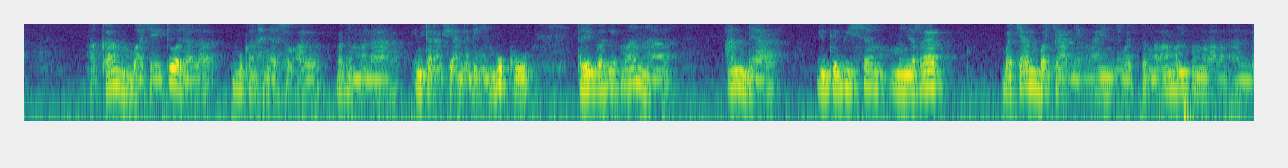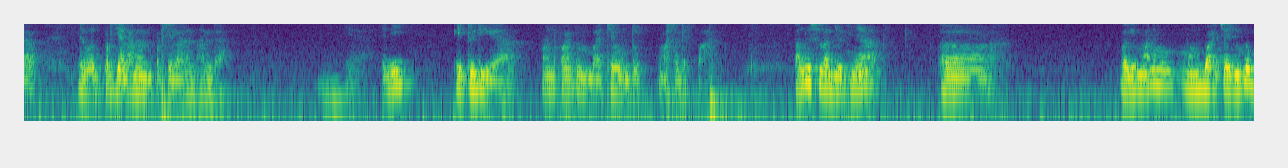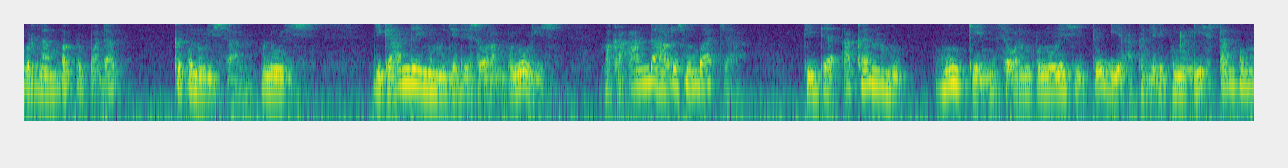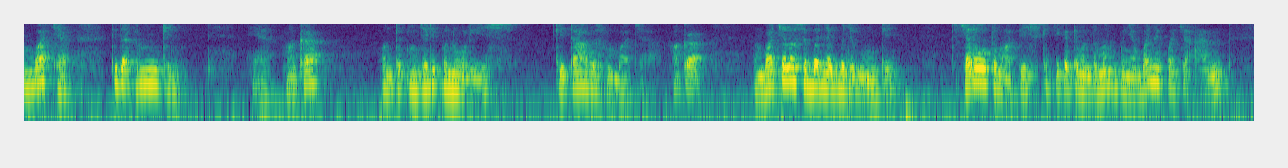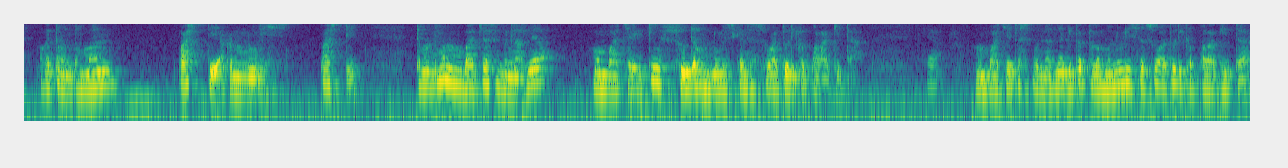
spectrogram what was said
maka membaca itu adalah bukan hanya soal bagaimana interaksi Anda dengan buku tapi bagaimana Anda juga bisa menyerap bacaan-bacaan yang lain lewat pengalaman-pengalaman Anda, lewat perjalanan-perjalanan Anda. Ya, jadi itu dia manfaat membaca untuk masa depan. Lalu selanjutnya eh, bagaimana membaca juga berdampak kepada kepenulisan, menulis. Jika Anda ingin menjadi seorang penulis, maka Anda harus membaca. Tidak akan mungkin seorang penulis itu dia akan jadi penulis tanpa membaca. Tidak akan mungkin ya. Maka untuk menjadi penulis kita harus membaca. Maka membacalah sebanyak-banyak mungkin. Secara otomatis ketika teman-teman punya banyak bacaan maka teman-teman pasti akan menulis. Pasti. Teman-teman membaca sebenarnya membaca itu sudah menuliskan sesuatu di kepala kita membaca itu sebenarnya kita telah menulis sesuatu di kepala kita.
